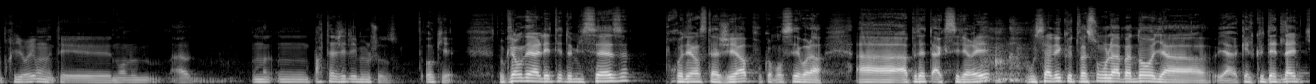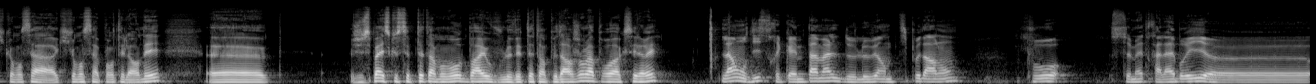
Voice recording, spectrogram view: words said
a priori, on était dans le, à- on, partageait les mêmes choses. Ok. Donc là, on est à l'été 2016. Prenez un stagiaire pour commencer voilà, à, à peut-être accélérer. Vous savez que de toute façon, là, maintenant, il y a, il y a quelques deadlines qui commencent à, qui commencent à pointer leur nez. Euh, je sais pas, est-ce que c'est peut-être un moment pareil, où vous levez peut-être un peu d'argent là pour accélérer? Là, on se dit, ce serait quand même pas mal de lever un petit peu d'argent pour se mettre à l'abri, euh,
